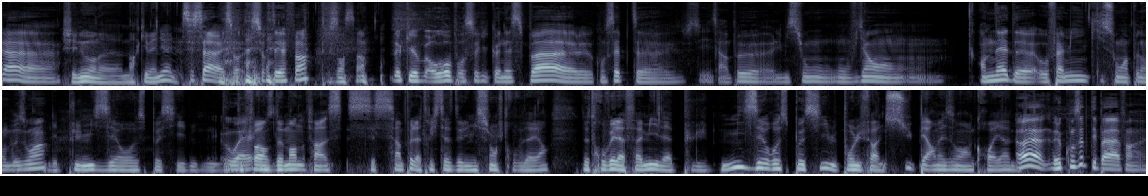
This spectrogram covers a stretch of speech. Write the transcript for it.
là. euh, Chez nous, on a Marc Emmanuel, C'est ça, ouais, sur, sur TF1. tous ensemble. Donc, euh, en gros, pour ceux qui connaissent pas, euh, le concept, c'est un peu l'émission où on vient en, en aide euh, aux familles qui sont un peu dans le besoin. Les plus miséreuses possibles. Donc, Ouais. Des fois, on se demande, enfin, c'est c'est un peu la tristesse de l'émission, je trouve d'ailleurs, de trouver la famille la plus miséreuse possible pour lui faire une super maison incroyable. Ouais, mais le concept est pas. Enfin,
